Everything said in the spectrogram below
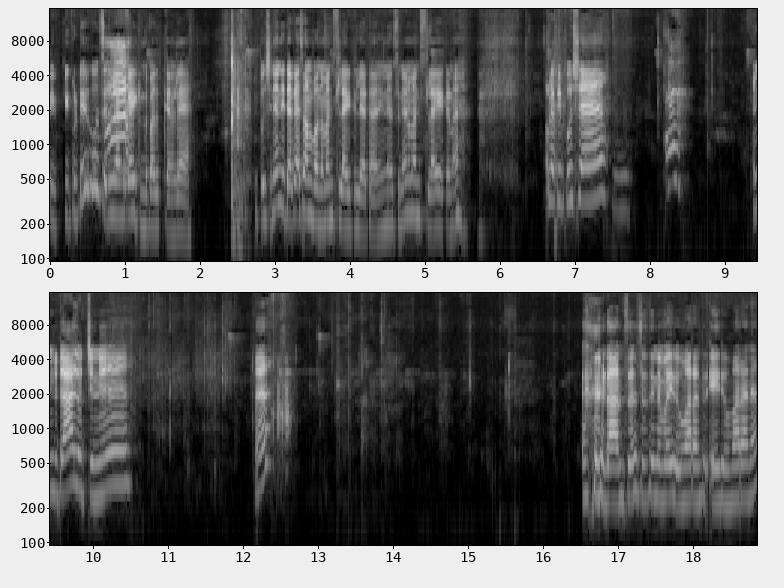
പിപ്പിക്കുട്ടി ഒരു കൂസലില്ലാണ്ട് കഴിക്കുന്നുണ്ട് പതുക്കനല്ലേ പിപ്പുഷിനെ എന്തിട്ടാ സംഭവം ഒന്നും മനസ്സിലായിട്ടില്ല കേട്ടോ. നിന്നസിനെ മനസ്സിലായേക്കണേ. അല്ലേ പിപ്പുഷേ? എന്തിട്ടാ ആലോചിന് ഏ? ഡാൻസ് കളിച്ചിട്ട് തിന്നുമ്പോ എരിവ് മാറാൻ എരിവ് മാറാനാ?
